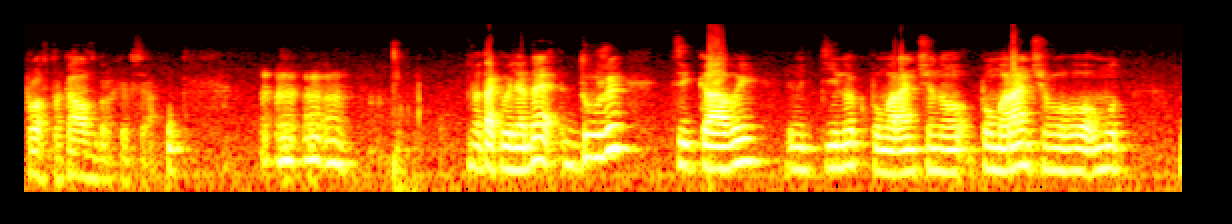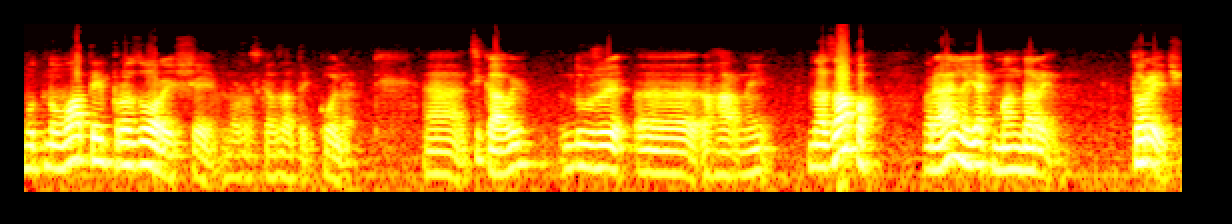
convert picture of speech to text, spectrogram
просто Калсберг і все. Отак виглядає дуже цікавий відтінок помаранчевого мут, мутнуватий прозорий ще, можна сказати, колір. Е, цікавий, дуже е, гарний. На запах реально як мандарин. До речі,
